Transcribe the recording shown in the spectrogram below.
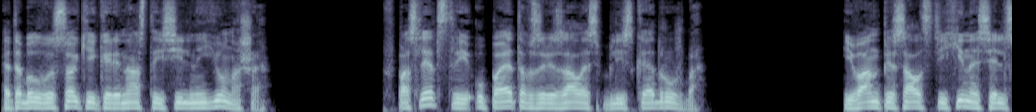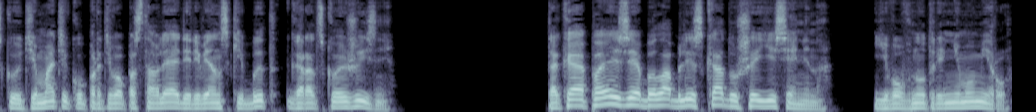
Это был высокий, коренастый, сильный юноша. Впоследствии у поэтов завязалась близкая дружба. Иван писал стихи на сельскую тематику, противопоставляя деревенский быт городской жизни. Такая поэзия была близка душе Есенина, его внутреннему миру.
